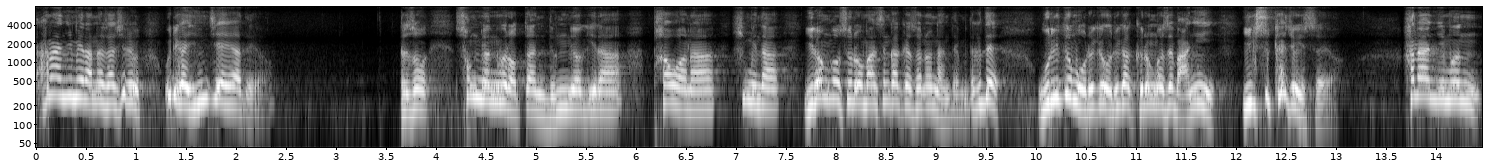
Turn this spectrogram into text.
하나님이라는 사실을 우리가 인지해야 돼요. 그래서 성령님을 어떠한 능력이나 파워나 힘이나 이런 것으로만 생각해서는 안 됩니다. 근데 우리도 모르게 우리가 그런 것에 많이 익숙해져 있어요. 하나님은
